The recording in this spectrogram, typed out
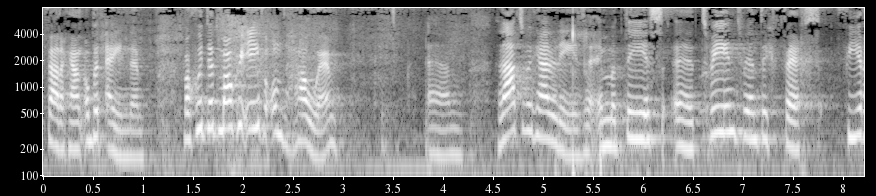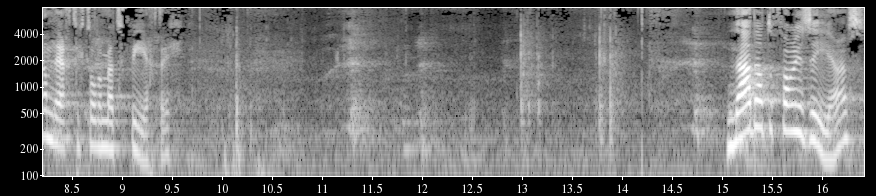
verder gaan op het einde. Maar goed, dit mag u even onthouden. Um, laten we gaan lezen in Matthäus uh, 22, vers 34 tot en met 40. Nadat de Farizeeërs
